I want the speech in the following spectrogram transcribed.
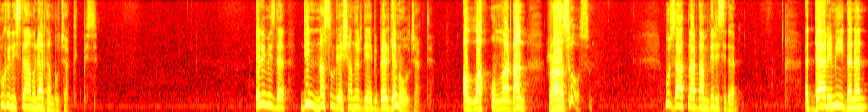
Bugün İslam'ı nereden bulacaktık biz? Elimizde din nasıl yaşanır diye bir belge mi olacaktı? Allah onlardan razı olsun. Bu zatlardan birisi de Eddarimi denen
